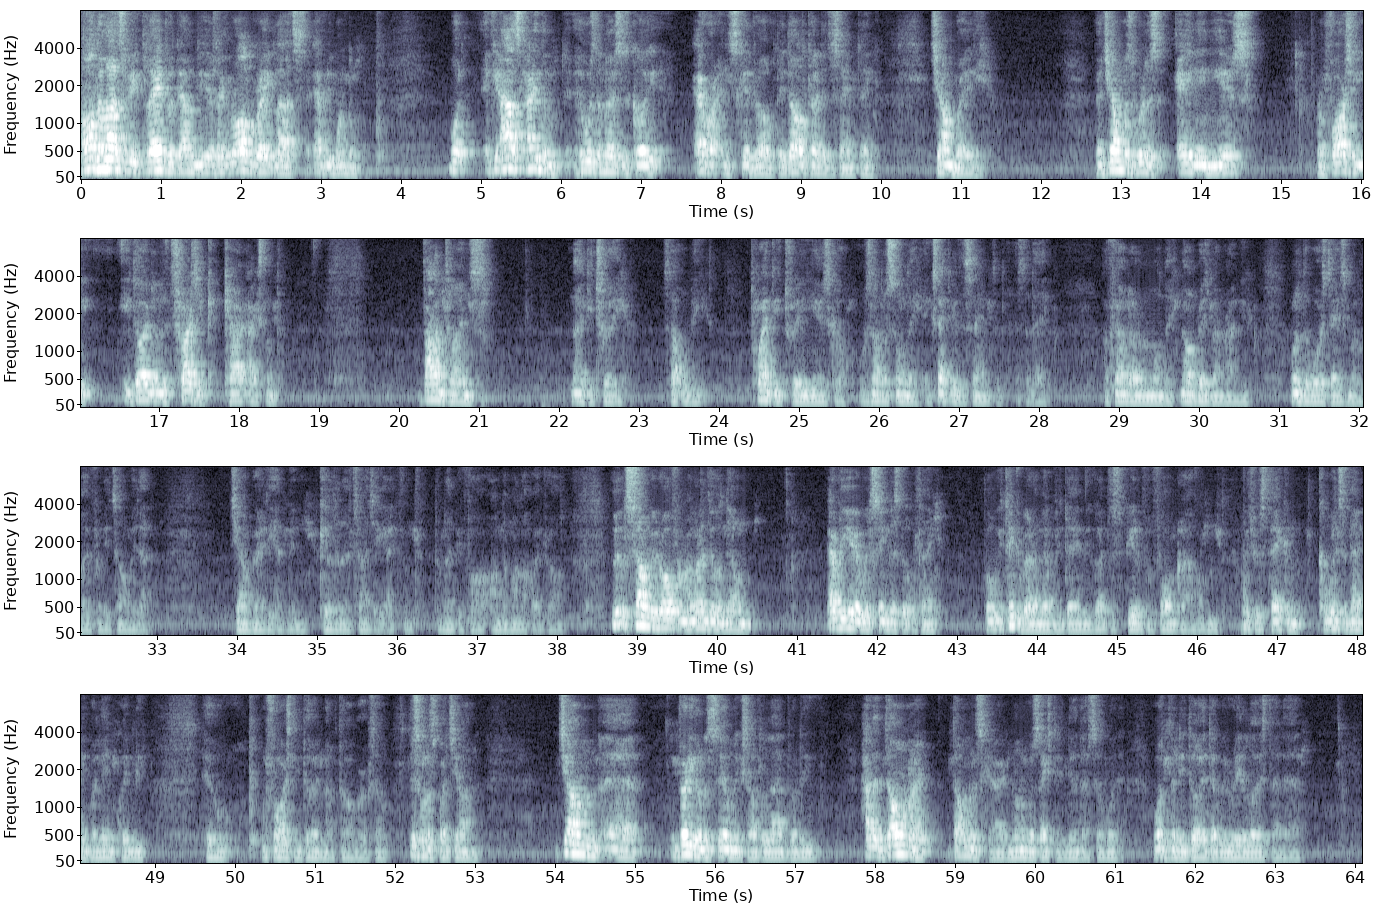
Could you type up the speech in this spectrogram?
all the lads we played with down the years, like, they were all great lads, every one of them. But if you ask any of them who was the nicest guy ever in Skid Row, they'd all tell you the same thing. John Brady. Now John was with us 18 years, unfortunately he died in a tragic car accident. Valentine's 93. So that would be 23 years ago. It was on a Sunday, exactly the same today. I found out on Monday. Noel Bridgeman rang me. One of the worst days of my life when he told me that John Brady had been killed in a tragic accident the night before on the Malahide Road. Little song we wrote for him, I'm going to do it now. Every year we'll sing this little thing. But we think about him every day. and We've got this beautiful photograph of him, which was taken coincidentally by Liam Quigley, who unfortunately died in October. So this one is by John. John, uh, very unassuming sort of lad, but he had a donor donor's card. None of us actually knew that, so it wasn't until he died that we realised that uh,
